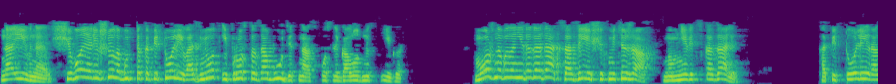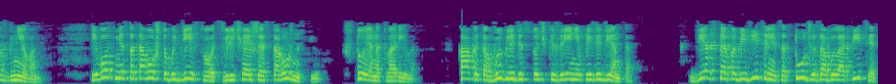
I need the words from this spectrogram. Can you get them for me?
Наивная, с чего я решила, будто Капитолий возьмет и просто забудет нас после голодных игр? Можно было не догадаться о зреющих мятежах, но мне ведь сказали. Капитолий разгневан. И вот вместо того, чтобы действовать с величайшей осторожностью, что я натворила? Как это выглядит с точки зрения президента? Дерзкая победительница тут же забыла о Пите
